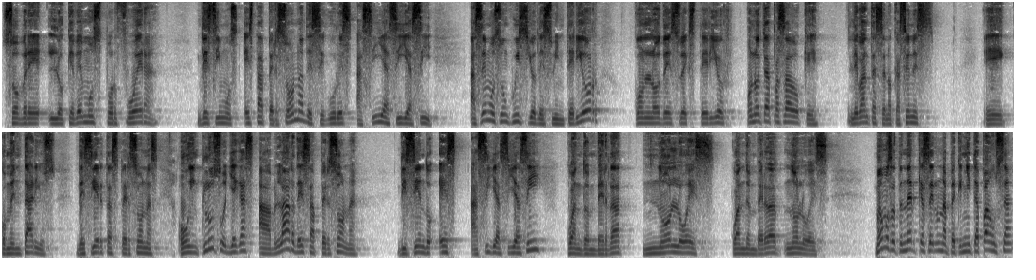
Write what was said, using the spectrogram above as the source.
sobre lo que vemos por fuera. decimos, esta persona de seguro es así, así, así. Hacemos un juicio de su interior con lo de su exterior. ¿O no te ha pasado que levantas en ocasiones eh, comentarios de ciertas personas o incluso llegas a hablar de esa persona diciendo es así, así, así, cuando en verdad no lo es, cuando en verdad no lo es. Vamos a tener que hacer una pequeñita pausa.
